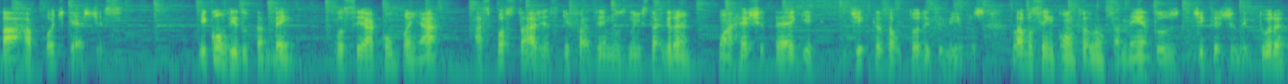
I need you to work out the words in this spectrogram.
barra podcasts. E convido também você a acompanhar as postagens que fazemos no Instagram com a hashtag Dicas Autores e Livros. Lá você encontra lançamentos, dicas de leitura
